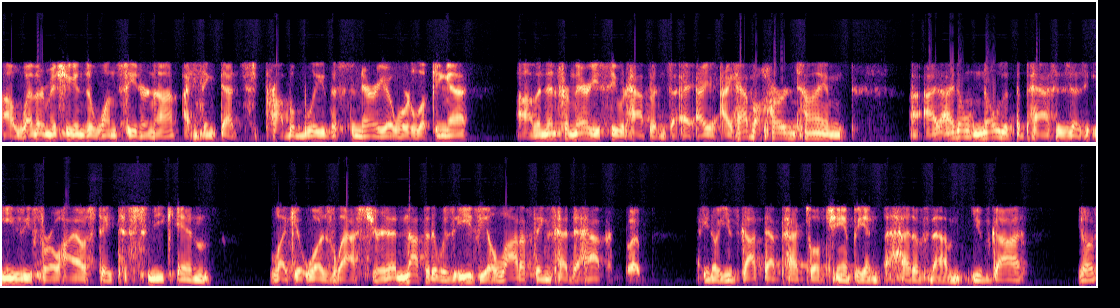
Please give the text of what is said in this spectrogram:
Uh, whether Michigan's a one seed or not, I think that's probably the scenario we're looking at. Um, and then from there, you see what happens. I, I, I have a hard time. I, I don't know that the path is as easy for Ohio State to sneak in like it was last year. And not that it was easy. A lot of things had to happen, but you know, you've got that Pac-12 champion ahead of them. You've got, you know, if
